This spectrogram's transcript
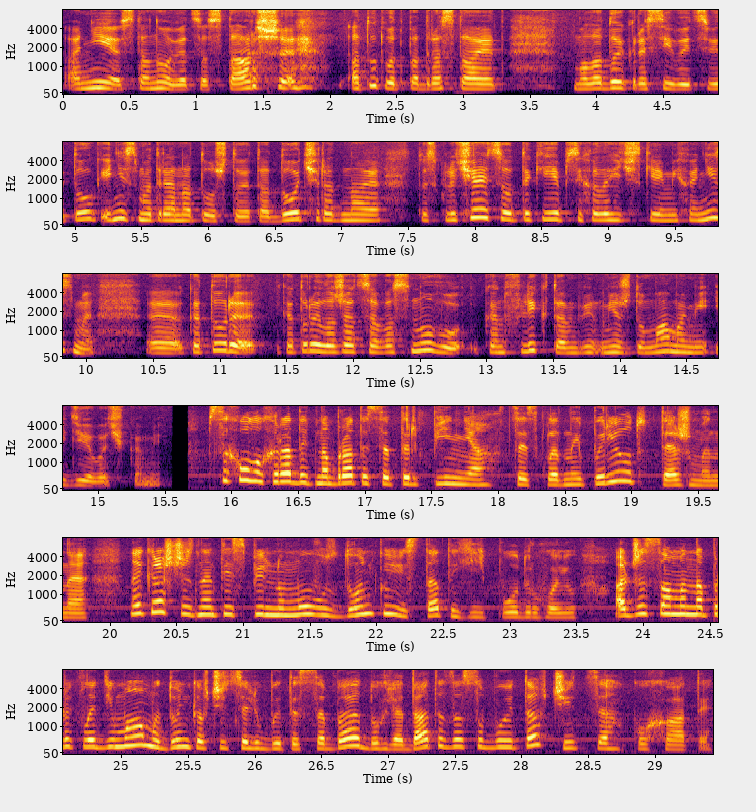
они становятся старше, а тут вот подрастает молодой красивый цветок, и несмотря на то, что это дочь родная, то есть включаются вот такие психологические механизмы, э, которые, которые ложатся в основу конфликта между мамами и девочками. Психолог радить набратися терпіння. Цей складний період теж мине. Найкраще знайти спільну мову з донькою і стати їй подругою. Адже саме на прикладі мами донька вчиться любити себе, доглядати за собою та вчиться кохати.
